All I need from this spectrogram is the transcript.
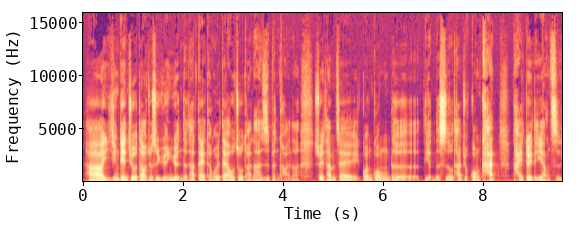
他已经练就到就是远远的，他带团会带欧洲团啊、日本团啊，所以他们在观光的点的时候，他就光看排队的样子，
